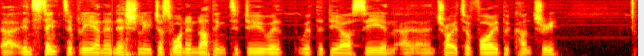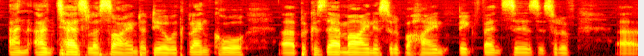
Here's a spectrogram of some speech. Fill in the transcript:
uh, instinctively and initially just wanted nothing to do with, with the DRC and, and, and tried to avoid the country and and Tesla signed a deal with Glencore uh, because their mine is sort of behind big fences. It's sort of uh,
